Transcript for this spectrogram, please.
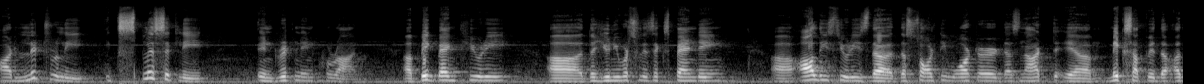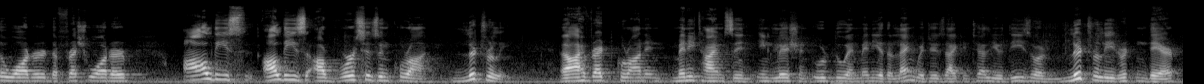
are literally, explicitly in, written in Quran uh, Big Bang Theory, uh, the universal is expanding, uh, all these theories, the, the salty water does not mix up with the other water, the fresh water, all these, all these are verses in Quran, literally. Uh, I've read Quran in many times in English and Urdu and many other languages. I can tell you these were literally written there.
